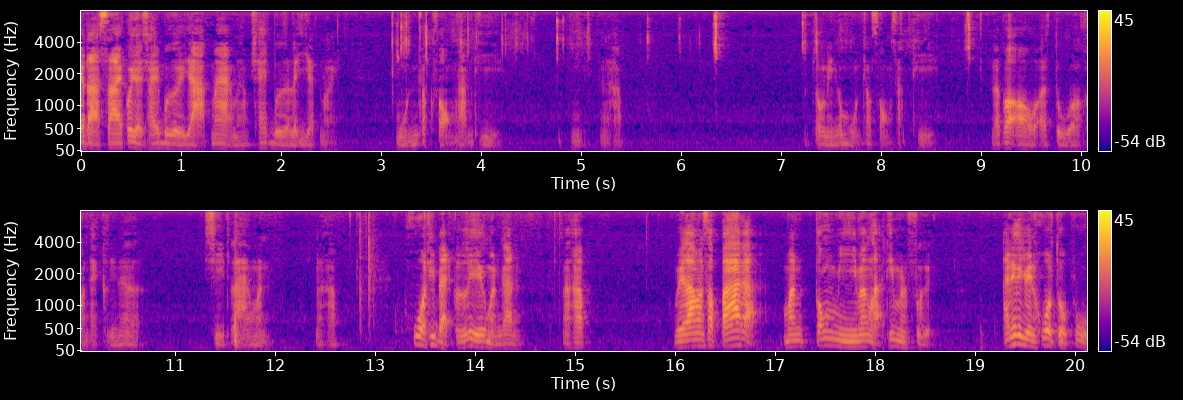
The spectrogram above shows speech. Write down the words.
กระดาษทรายก็อย่าใช้เบอร์หยาบมากนะครับ ใช้เบอร์ละเอียดหน่อย หมุนสักสองสามทีนี่นะครับ ตรงนี้ก็หมุนสักสองสามที แล้วก็เอาตัว contact cleaner ฉีดล้างมันนะครับขั้วที่แบตเตอรี่ก็เหมือนกันนะครับ เวลามันสปาร์กอะ มันต้องมีมั่งแหละที่มันฝืด อันนี้ก็จะเป็นขั้วตัวผู้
